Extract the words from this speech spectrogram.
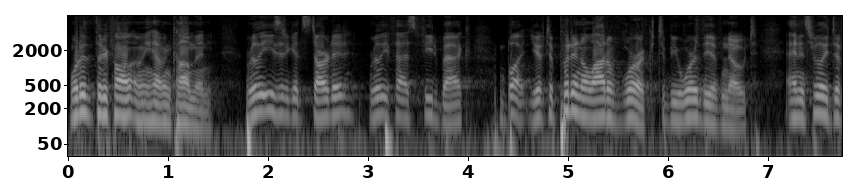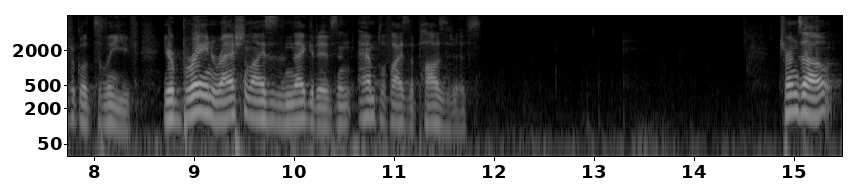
What do the three following have in common? Really easy to get started, really fast feedback, but you have to put in a lot of work to be worthy of note, and it's really difficult to leave. Your brain rationalizes the negatives and amplifies the positives. Turns out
